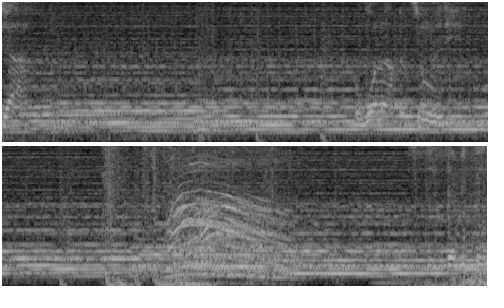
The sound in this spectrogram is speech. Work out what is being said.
shot. One opportunity. Wow. Seize everything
